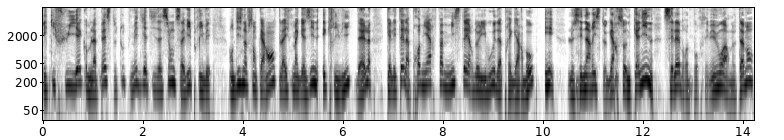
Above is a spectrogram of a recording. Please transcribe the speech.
et qui fuyait comme la peste toute médiatisation de sa vie privée. En 1940, Life Magazine écrivit d'elle qu'elle était la première femme mystère d'Hollywood après Garbo et le scénariste Garson Canine, célèbre pour ses mémoires notamment,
